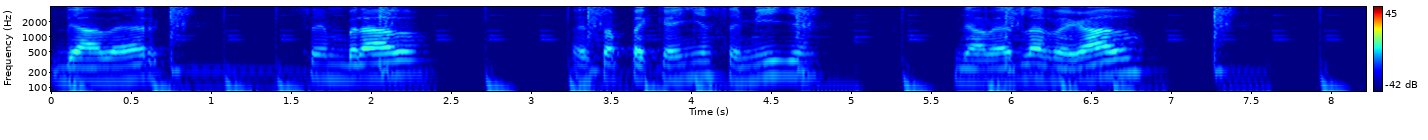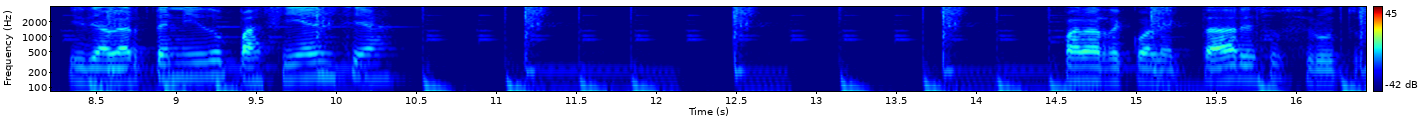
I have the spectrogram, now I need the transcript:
de haber sembrado esa pequeña semilla, de haberla regado y de haber tenido paciencia para recolectar esos frutos.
